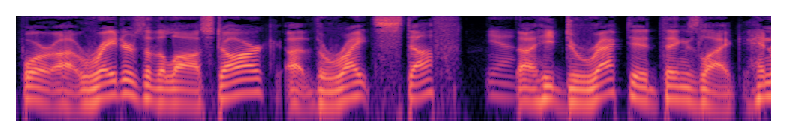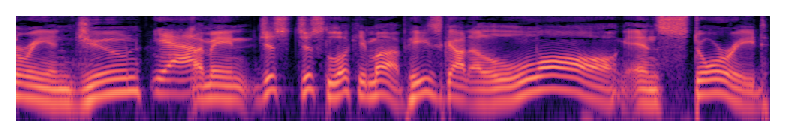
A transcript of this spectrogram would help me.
for uh, Raiders of the Lost Ark, uh, The Right Stuff. Yeah. Uh, he directed things like Henry and June. Yeah. I mean, just just look him up. He's got a long and storied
